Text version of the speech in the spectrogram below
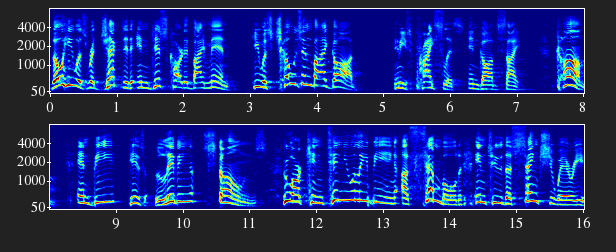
Though he was rejected and discarded by men, he was chosen by God, and he's priceless in God's sight. Come and be his living stones who are continually being assembled into the sanctuary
